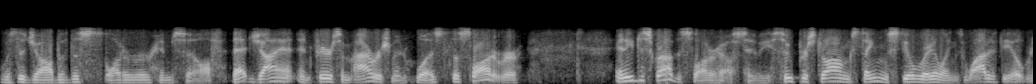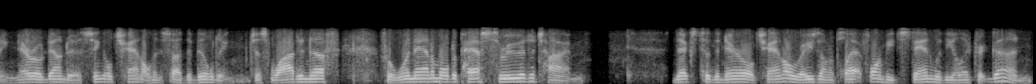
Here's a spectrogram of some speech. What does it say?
was the job of the slaughterer himself. That giant and fearsome Irishman was the slaughterer. And he described the slaughterhouse to me super strong stainless steel railings, wide at the opening, narrowed down to a single channel inside the building, just wide enough for one animal to pass through at a time. Next to the narrow channel, raised on a platform, he'd stand with the electric gun.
